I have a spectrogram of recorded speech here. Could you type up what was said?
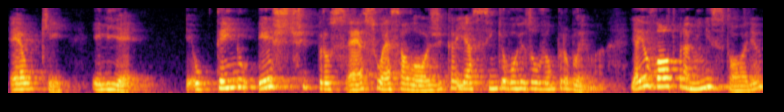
é o que? Ele é, eu tenho este processo, essa lógica, e é assim que eu vou resolver um problema. E aí eu volto para minha história,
